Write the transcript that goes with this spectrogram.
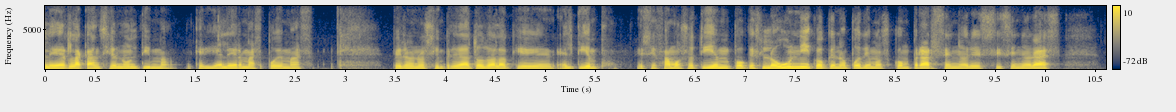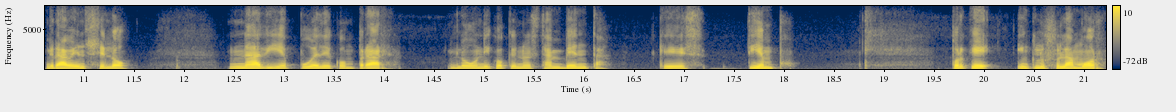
leer la canción última. Quería leer más poemas, pero no siempre da todo a lo que el tiempo, ese famoso tiempo, que es lo único que no podemos comprar, señores y señoras, grábenselo. Nadie puede comprar lo único que no está en venta, que es tiempo. Porque incluso el amor,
